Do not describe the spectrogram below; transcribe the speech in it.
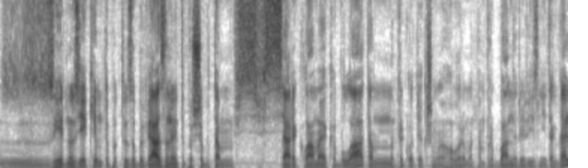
згідно з яким, типу, ти зобов'язаний, типу, щоб там вся реклама, яка була, там, наприклад, якщо ми говоримо там про банери різні і так далі,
